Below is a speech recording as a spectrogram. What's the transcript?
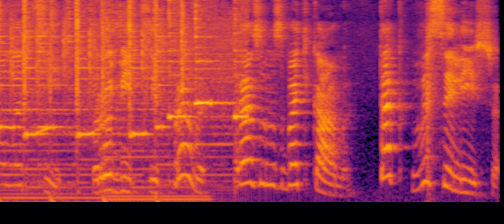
Молодці! Робіть ці вправи разом з батьками. Так веселіше.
